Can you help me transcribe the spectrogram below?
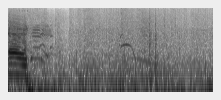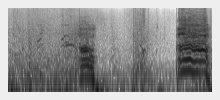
It! Ah. Ah.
